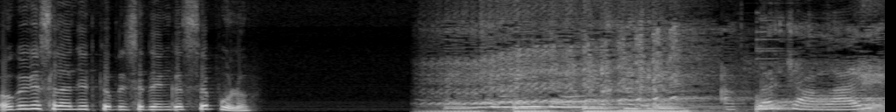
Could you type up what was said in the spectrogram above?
Oke guys lanjut ke preset yang ke-10 Akbar Calai,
